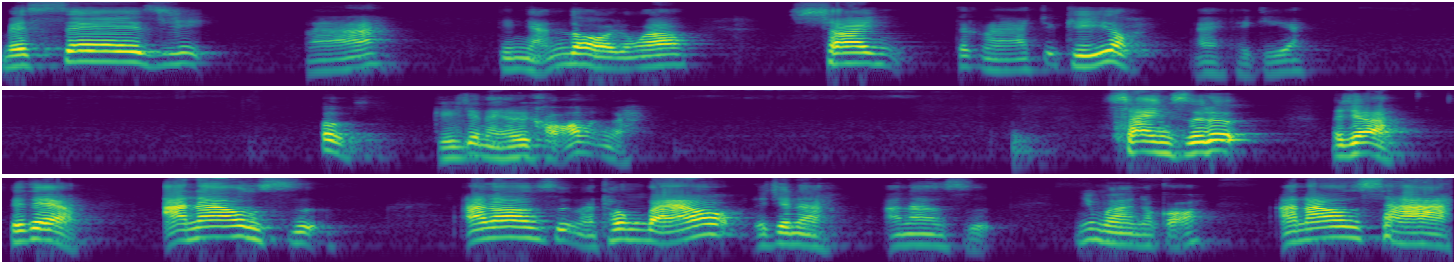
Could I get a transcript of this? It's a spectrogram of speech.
message. Là tin nhắn rồi đúng không? Sign tức là chữ ký rồi. Này thầy ký đây. Ừ, ký trên này hơi khó mọi người. Sign sự được được chưa? Tiếp theo announce. Announce là thông báo được chưa nào? Announce. Nhưng mà nó có announcer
